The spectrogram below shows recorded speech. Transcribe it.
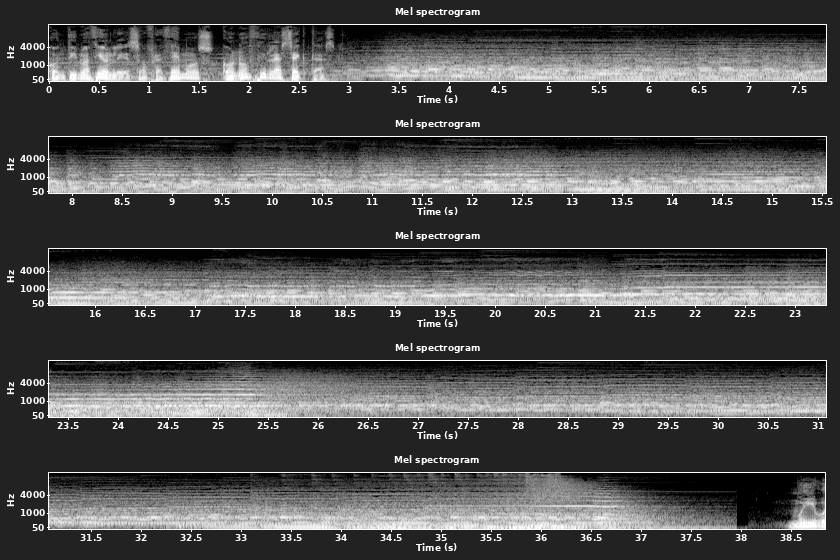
Continuación les ofrecemos Conoce las sectas,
